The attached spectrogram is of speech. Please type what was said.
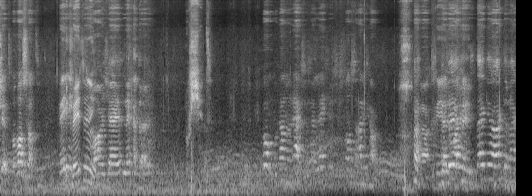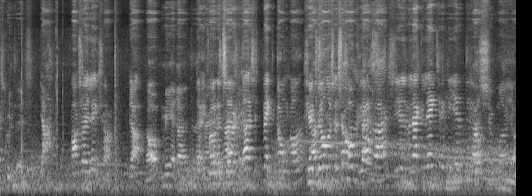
Shit, wat was dat? Weet Ik weet het niet. Als jij leg het uit. Oh shit. Kom, we gaan naar rechts. Er zijn lichtjes. Het is vast de uitgang. Ja, ga jij heen? Denk je dat achter rechts goed is? Ja. Waarom zou je links gaan? Ja. Nou, meer ruimte. Ja, ik wou net zeggen. Daar is het pik donker. Geert Wilders is ook rechts? Zie jullie me lekker links, ik hier Ja, maar, ja.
